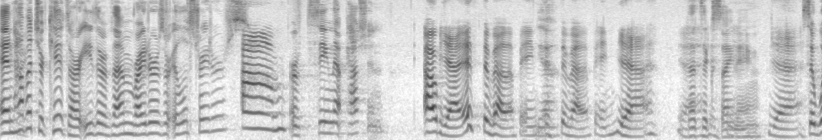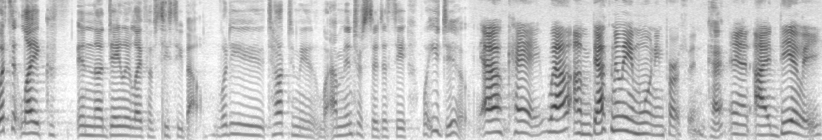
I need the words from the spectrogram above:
And how about your kids? Are either of them writers or illustrators? Um. or seeing that passion? Oh yeah, it's developing. Yeah. It's developing. Yeah. Yeah. That's exciting. Yeah. So, what's it like in the daily life of Cece Bell? What do you talk to me? I'm interested to see what you do. Okay, well, I'm definitely a morning person. Okay. And ideally,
